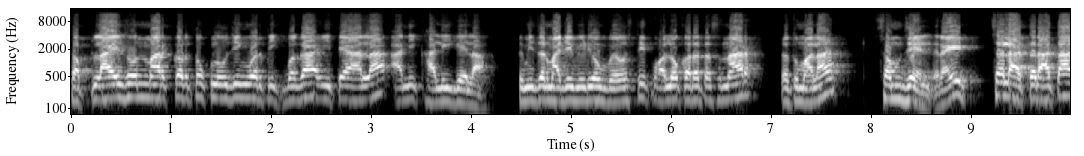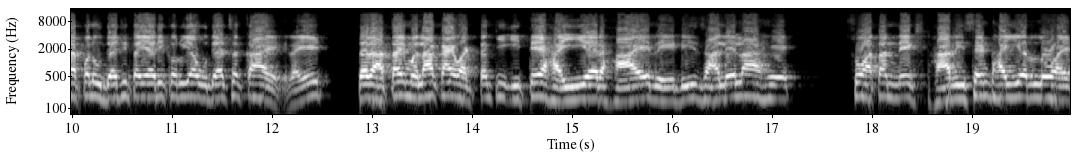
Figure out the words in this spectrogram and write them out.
सप्लाय झोन मार्क करतो क्लोजिंग वरती. बघा इथे आला आणि खाली गेला. तुम्ही जर माझे व्हिडिओ व्यवस्थित फॉलो करत असणार तर तुम्हाला समजेल राईट चला तर आता आपण उद्याची तयारी करूया. उद्याचं काय राईट तर आता मला काय वाटतं की इथे हायर हाय रेडी झालेला आहे. सो आता नेक्स्ट हा रिसेंट हायर लो आहे.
